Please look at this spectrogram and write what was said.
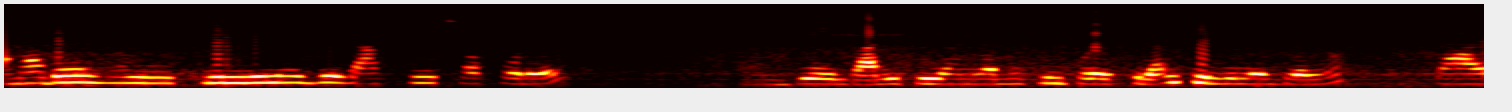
আমাদের তিন দিনের যে রাঁচি সফরে যে গাড়িটি আমরা বুকিং করেছিলাম তিন দিনের জন্য তার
